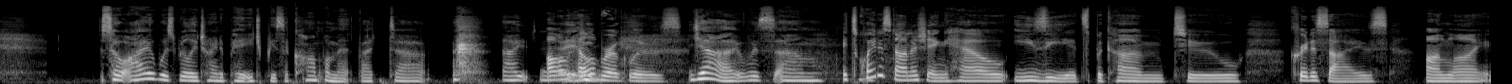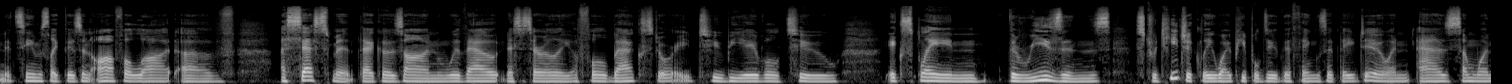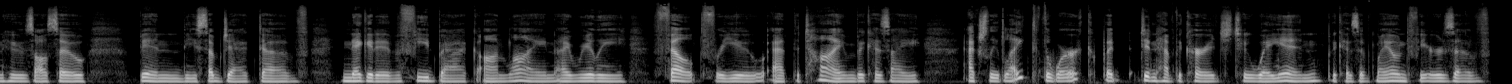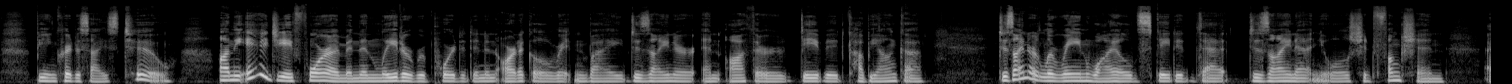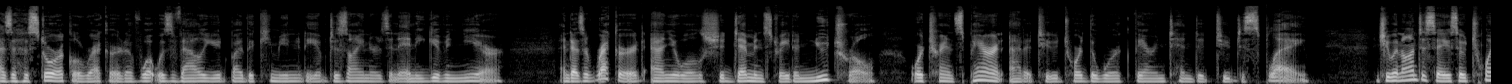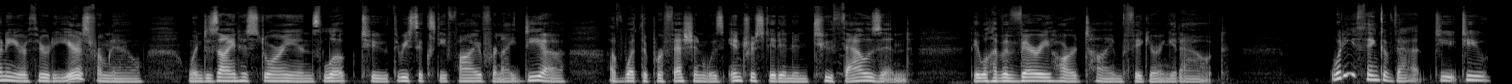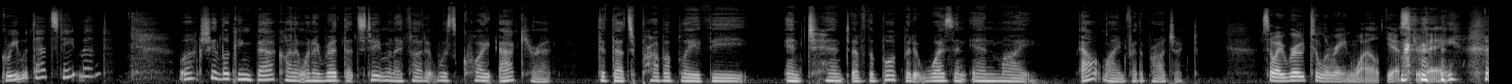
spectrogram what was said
So I was really trying to pay each piece a compliment, but uh, I all hell broke loose. Yeah, it was. Um, it's quite astonishing how easy it's become to criticize online. It seems like there's an awful lot of assessment that goes on without necessarily a full backstory to be able to explain the reasons strategically why people do the things that they do. And as someone who's also been the subject of negative feedback online, I really felt for you at the time because I actually liked the work, but didn't have the courage to weigh in because of my own fears of being criticized too. On the AIGA forum, and then later reported in an article written by designer and author David Cabianca, Designer Lorraine Wild stated that design annuals should function as a historical record of what was valued by the community of designers in any given year. And as a record, annuals should demonstrate a neutral or transparent attitude toward the work they're intended to display. And she went on to say so 20 or 30 years from now, when design historians look to 365 for an idea of what the profession was interested in in 2000, they will have a very hard time figuring it out. What do you think of that? Do you, do you agree with that statement? Well, actually, looking back on it, when I read that statement, I thought it was quite accurate. That that's probably the intent of the book, but it wasn't in my outline for the project. So I wrote to Lorraine Wild yesterday.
